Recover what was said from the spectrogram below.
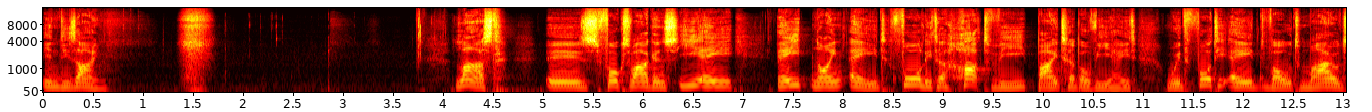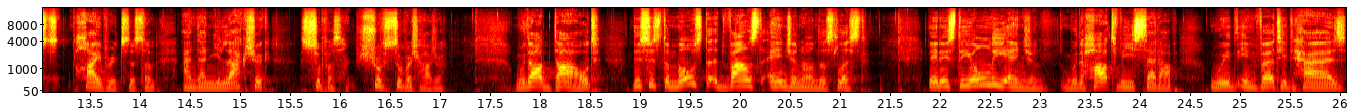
in design. Last is Volkswagen's EA 898 4-liter hot V bi-turbo V8 with 48 volt mild hybrid system and an electric super, supercharger. Without doubt, this is the most advanced engine on this list. It is the only engine with a hot V setup with inverted heads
